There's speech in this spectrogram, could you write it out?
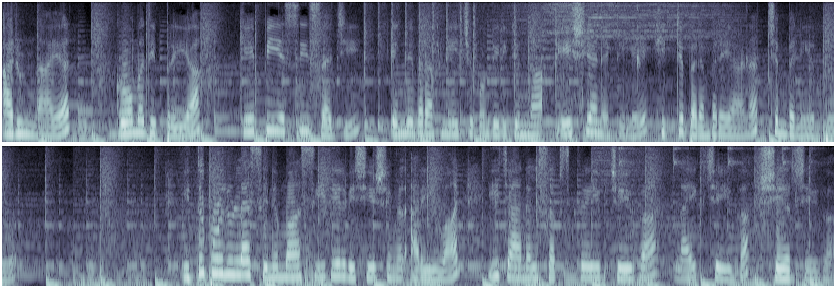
Arun Nair Gomathi Priya K P S C Saji എന്നിവർ അഭിനയിച്ചു കൊണ്ടിരിക്കുന്ന ഏഷ്യാനെറ്റിലെ ഹിറ്റ് പരമ്പരയാണ് ചെമ്പനീർ പൂവ്. ഇതുപോലുള്ള സിനിമ സീരിയൽ വിശേഷങ്ങൾ അറിയുവാൻ ഈ ചാനൽ സബ്സ്ക്രൈബ് ചെയ്യുക ലൈക്ക് ചെയ്യുക ഷെയർ ചെയ്യുക.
